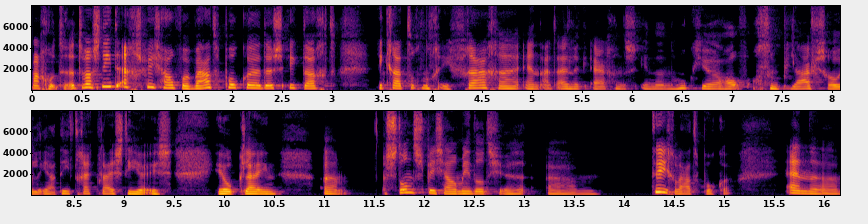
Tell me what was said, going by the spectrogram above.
maar goed, het was niet echt speciaal voor waterpokken, dus ik dacht, ik ga het toch nog even vragen. En uiteindelijk ergens in een hoekje, half achter een pilaar ja, die trekpleister hier is heel klein, um, stond speciaal middeltje um, tegen waterpokken. En uh,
